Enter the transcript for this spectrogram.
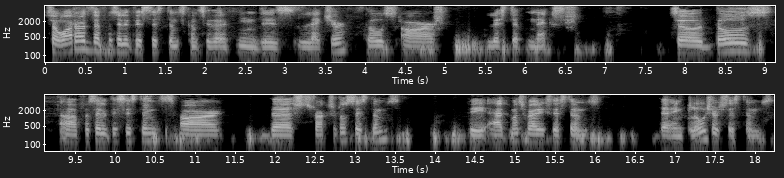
So what are the facility systems considered in this lecture? Those are listed next. So those uh, facility systems are the structural systems, the atmospheric systems, the enclosure systems,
